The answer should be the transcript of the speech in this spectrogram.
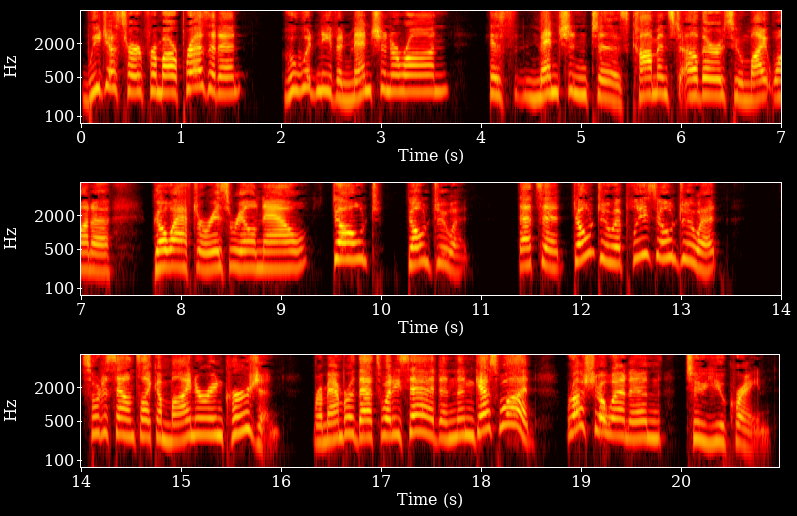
we just heard from our president who wouldn't even mention Iran, his mention to his comments to others who might want to go after Israel now. Don't, don't do it. That's it. Don't do it. Please don't do it. Sort of sounds like a minor incursion. Remember, that's what he said. And then guess what? Russia went in to Ukraine.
